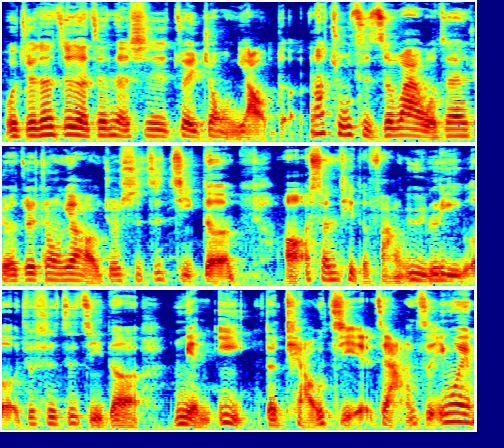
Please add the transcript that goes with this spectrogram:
我觉得这个真的是最重要的。那除此之外，我真的觉得最重要的就是自己的呃身体的防御力了，就是自己的免疫的调节这样子，因为。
